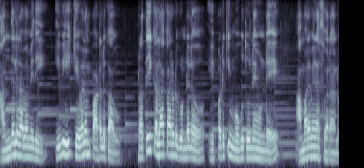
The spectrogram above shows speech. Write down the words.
అందలి రవమిది ఇవి కేవలం పాటలు కావు. ప్రతి కళాకారుడి గుండెలో ఎప్పటికీ మోగుతూనే ఉండే అమరమైన స్వరాలు.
